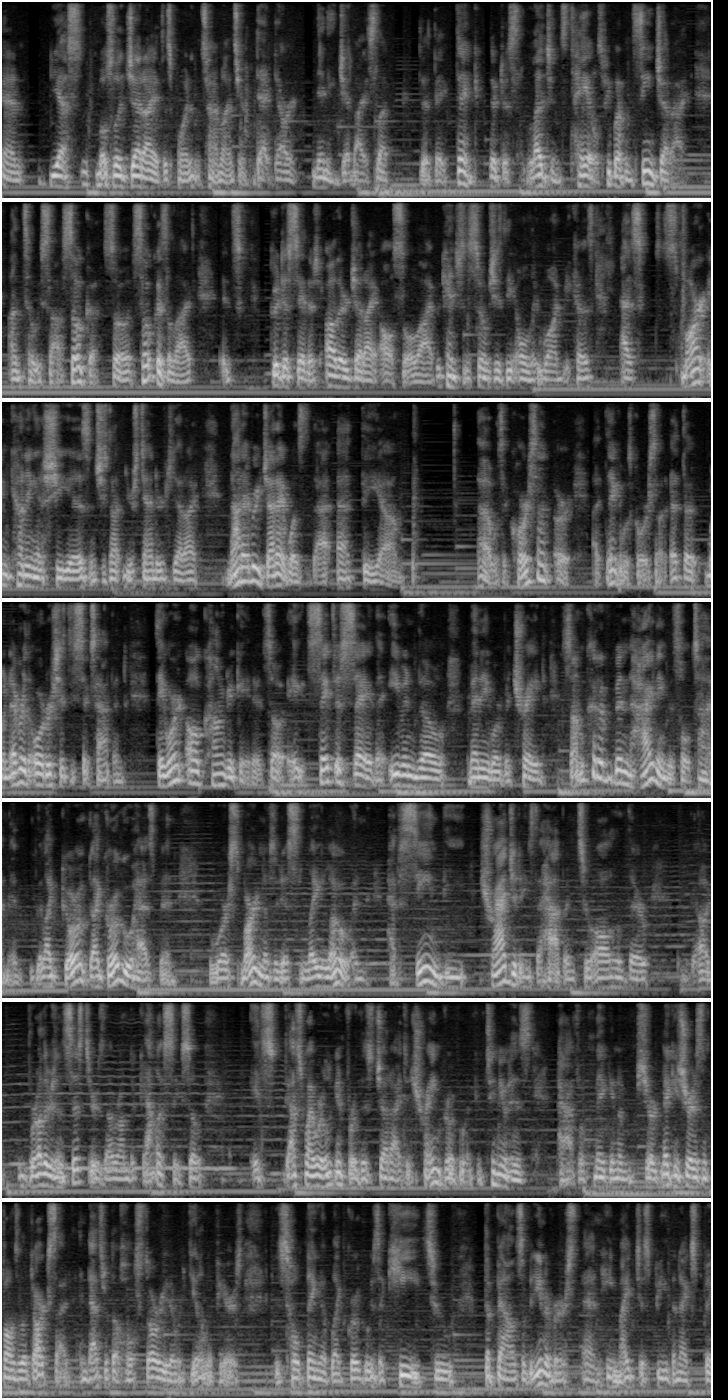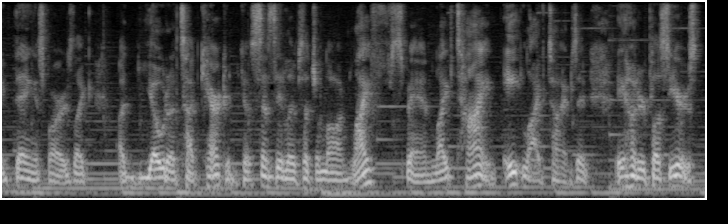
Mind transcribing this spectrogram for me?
And yes, most of the Jedi at this point in the timelines are dead. There aren't any Jedi's left that they think. They're just legends, tales. People haven't seen Jedi until we saw Ahsoka. So if Ahsoka's alive, it's good to say there's other Jedi also alive. We can't just assume she's the only one because, as smart and cunning as she is, and she's not your standard Jedi, not every Jedi was that at the. Um, uh, was it Coruscant or I think it was Coruscant at the whenever the Order 66 happened, they weren't all congregated. So it's safe to say that even though many were betrayed, some could have been hiding this whole time, and like Gro- like Grogu has been, who are smart enough to just lay low and have seen the tragedies that happen to all of their uh, brothers and sisters around the galaxy. So it's that's why we're looking for this Jedi to train Grogu and continue his path of making him sure, making sure it doesn't fall into the dark side, and that's what the whole story that we're dealing with here is this whole thing of like Grogu is a key to the balance of the universe, and he might just be the next big thing as far as like a Yoda type character because since they live such a long lifespan, lifetime, eight lifetimes, and 800 plus years,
